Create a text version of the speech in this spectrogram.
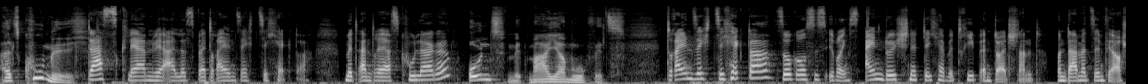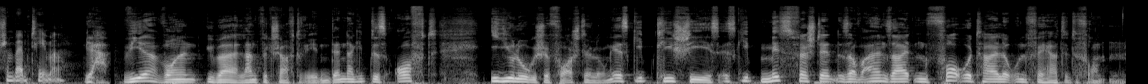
als Kuhmilch? Das klären wir alles bei 63 Hektar. Mit Andreas Kuhlage. Und mit Maja Mogwitz. 63 Hektar, so groß ist übrigens ein durchschnittlicher Betrieb in Deutschland. Und damit sind wir auch schon beim Thema. Ja, wir wollen über Landwirtschaft reden, denn da gibt es oft ideologische Vorstellungen, es gibt Klischees, es gibt Missverständnisse auf allen Seiten, Vorurteile und verhärtete Fronten.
